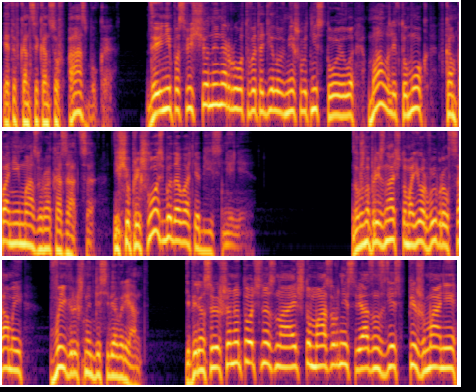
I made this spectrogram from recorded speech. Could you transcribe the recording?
Это, в конце концов, азбука. Да и непосвященный народ в это дело вмешивать не стоило. Мало ли кто мог в компании Мазура оказаться. еще пришлось бы давать объяснение. Нужно признать, что майор выбрал самый выигрышный для себя вариант. Теперь он совершенно точно знает, что Мазур не связан здесь в Пижмане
